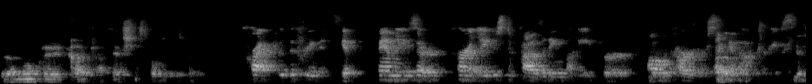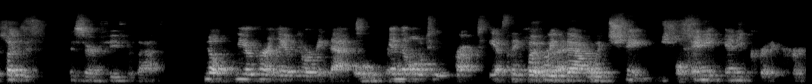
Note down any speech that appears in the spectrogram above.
there are no credit card transactions for those, right? Correct with the Freemans. Yep. Families are currently just depositing money for a la carte or second Uh, entrees. Yes. But is there a fee for that? No, we are currently absorbing that Oh, in the O2, correct? Yes, thank you. But for with that. that would change, any, any credit card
